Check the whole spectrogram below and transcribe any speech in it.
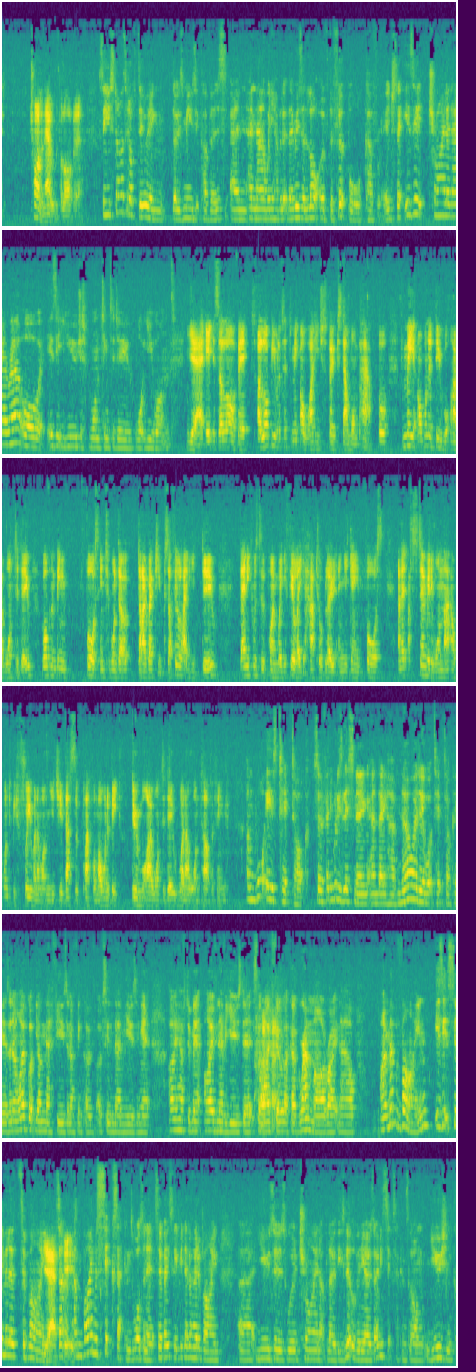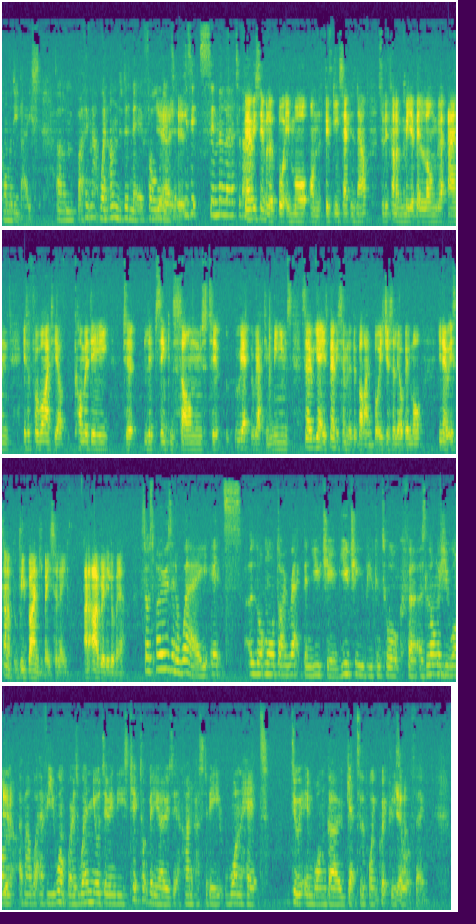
trial and error with a lot of it. So you started off doing those music covers, and, and now when you have a look, there is a lot of the football coverage. So is it trial and error, or is it you just wanting to do what you want? Yeah, it's a lot of it. A lot of people have said to me, "Oh, why don't you just focus down one path?" But for me, I want to do what I want to do rather than being forced into one di- direction. Because I feel like you do, then it comes to the point where you feel like you have to upload and you're getting forced. And I, I just don't really want that. I want to be free when I'm on YouTube. That's the platform. I want to be doing what I want to do when I want, type of thing. And what is TikTok? So if anybody's listening and they have no idea what TikTok is, I know I've got young nephews and I think I've, I've seen them using it. I have to admit I've never used it, so I feel like a grandma right now. I remember Vine. Is it similar to Vine? Yes, that, it is. And Vine was six seconds, wasn't it? So basically, if you've never heard of Vine, uh, users would try and upload these little videos, only six seconds long, usually comedy based. Um, but I think that went under, didn't it? It folded. Yeah, it So is it similar to that? Very similar, but in more on the 15 seconds now. So they've kind of made it a bit longer, and it's a variety of comedy to lip syncing songs to rea- reacting memes. So yeah, it's very similar to Vine, but it's just a little bit more. You know, it's kind of rebranded basically, and I really love it. So I suppose in a way it's a lot more direct than YouTube. YouTube you can talk for as long as you want Yeah. about whatever you want, whereas when you're doing these TikTok videos, it kind of has to be one hit, do it in one go, get to the point quickly, Yeah. sort of thing.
